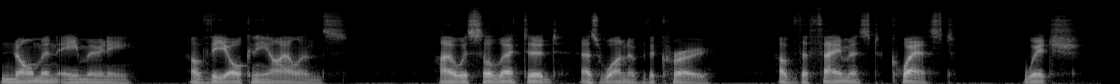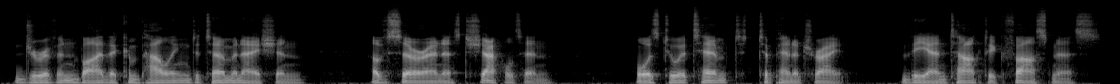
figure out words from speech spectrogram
Norman E. Mooney of the Orkney Islands, I was selected as one of the crew of the famous quest, which, driven by the compelling determination of Sir Ernest Shackleton, was to attempt to penetrate the Antarctic fastness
